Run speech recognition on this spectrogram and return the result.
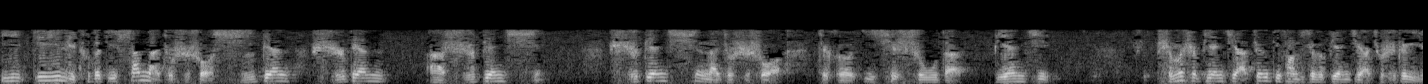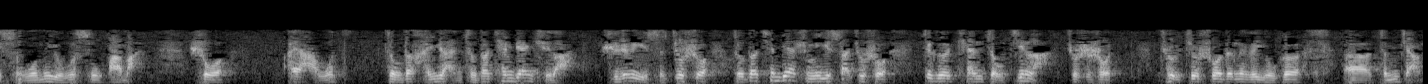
一第一里头的第三呢，就是说十边十边啊十边性，十边性呢，就是说这个一切事物的边际。什么是边际啊？这个地方的这个边际啊，就是这个意思。我们有个俗话嘛，说哎呀，我走得很远，走到天边去了，是这个意思。就是说走到天边什么意思啊？就是说这个天走近了，就是说。就就说的那个有个啊，怎么讲？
